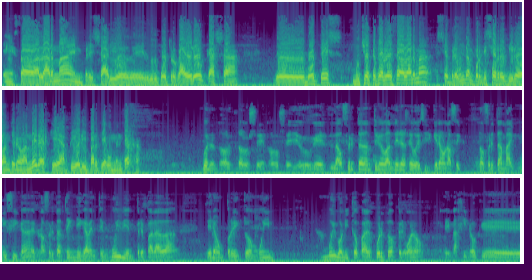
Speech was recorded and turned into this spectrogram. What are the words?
en estado de alarma, empresario del grupo Trocadero, Casa de Botes. Muchos especialistas de alarma se preguntan por qué se retiró Antonio Banderas, que a priori partía con ventaja. Bueno, no, no, lo sé, no lo sé. Yo creo que la oferta de Antonio Banderas, debo decir que era una, una oferta magnífica, era una oferta técnicamente muy bien preparada, era un proyecto muy, muy bonito para el puerto, pero bueno, me imagino que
